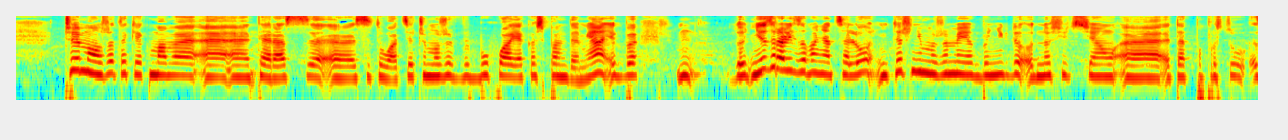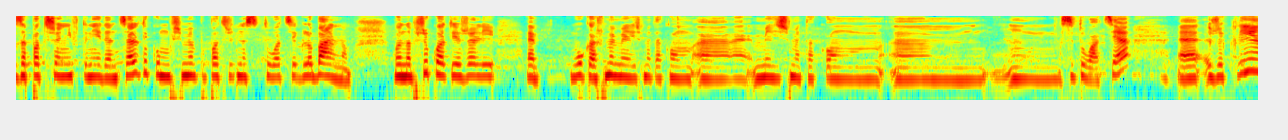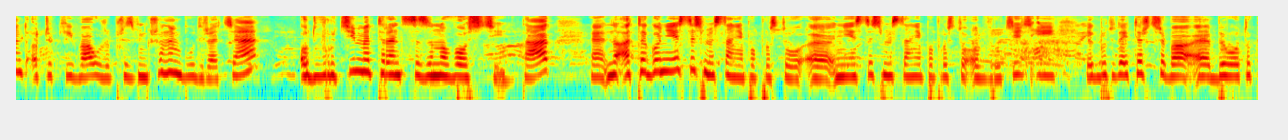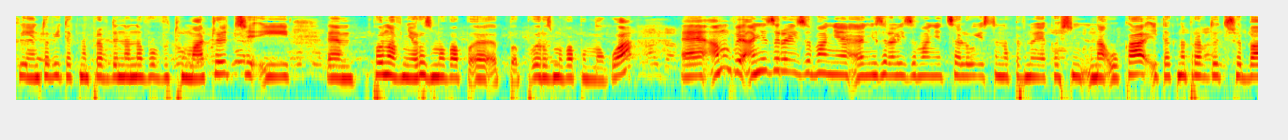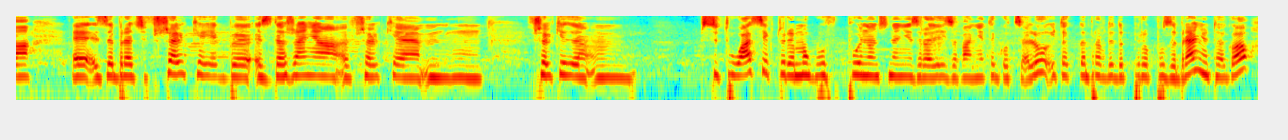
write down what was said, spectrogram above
Czy może, tak jak mamy e, e, teraz sytuację, czy może wybuchła jakaś pandemia, jakby do niezrealizowania celu też nie możemy jakby nigdy odnosić się e, tak po prostu zapatrzeni w ten jeden cel, tylko musimy popatrzeć na sytuację globalną. Bo na przykład jeżeli e, Łukasz, my mieliśmy taką, e, mieliśmy taką sytuację, e, że klient oczekiwał, że przy zwiększonym budżecie odwrócimy trend sezonowości, tak? E, no a tego nie jesteśmy w stanie po prostu, e, nie jesteśmy w stanie po prostu odwrócić i jakby tutaj też trzeba e, było to klientowi tak naprawdę na nowo wytłumaczyć i ponownie rozmowa, rozmowa pomogła. A mówię, a niezrealizowanie, niezrealizowanie celu jest to na pewno jakaś nauka i tak naprawdę trzeba zebrać wszelkie jakby zdarzenia, wszelkie, mm, wszelkie mm, sytuacje, które mogły wpłynąć na niezrealizowanie tego celu i tak naprawdę dopiero po zebraniu tego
